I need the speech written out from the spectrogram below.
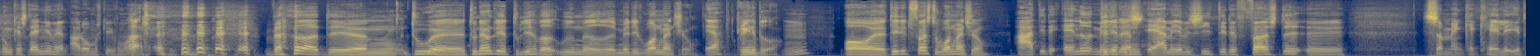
Nogle kastanjemænd. Ej, det var måske for meget. Hvad hedder det? øhm, Du, øh, du nævnte lige, at du lige har været ude med, med dit one-man-show. Ja. Grinebidder. Mm. Og øh, det er dit første one-man-show. Ah, det er det andet, men, Det er jeg vil, andet. Ja, men jeg vil sige, det er det første, øh, som man kan kalde et,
